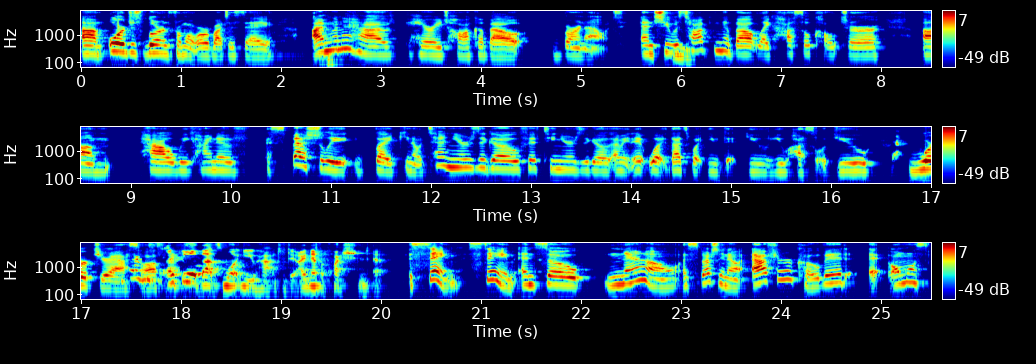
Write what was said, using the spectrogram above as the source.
um, or just learn from what we're about to say i'm going to have harry talk about burnout and she was mm. talking about like hustle culture um, how we kind of especially like you know 10 years ago 15 years ago i mean it what that's what you did. You you hustled. You yeah. worked your ass I was, off. I thought that's what you had to do. I never questioned it. Same same. And so now especially now after covid almost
